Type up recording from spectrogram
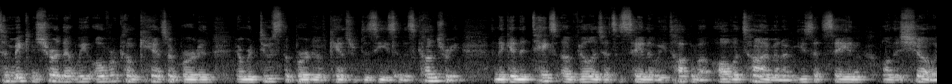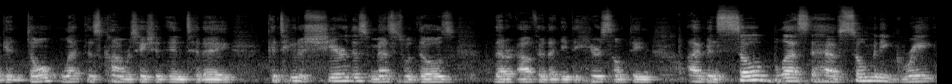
to making sure that we overcome cancer burden and reduce the burden of cancer disease in this country. And again, it takes a village. That's a saying that we talk about all the time, and I've used that saying on the show. Again, don't let this conversation end today. Continue to share this message with those that are out there that need to hear something. I've been so blessed to have so many great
